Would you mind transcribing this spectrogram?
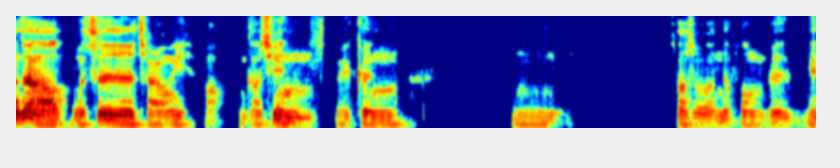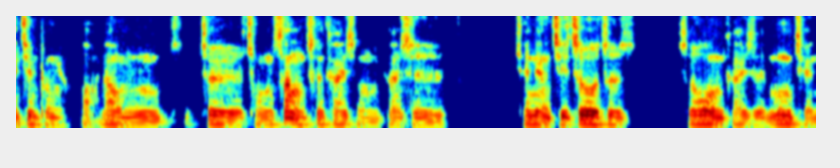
大家好，我是蔡荣义啊，很高兴会跟嗯少时湾的风的年轻朋友啊，那我们这从上次开始，我们开始前两期之后，这之后我们开始，目前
